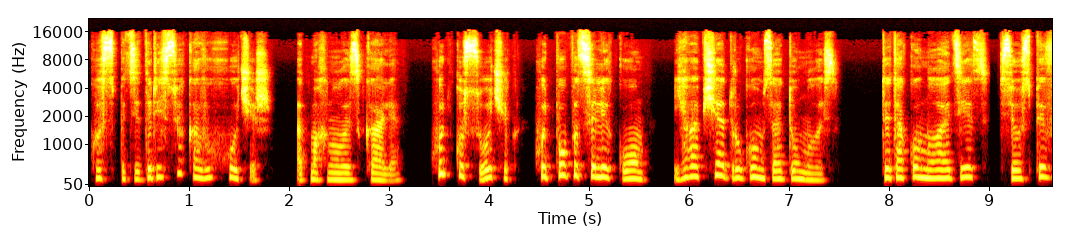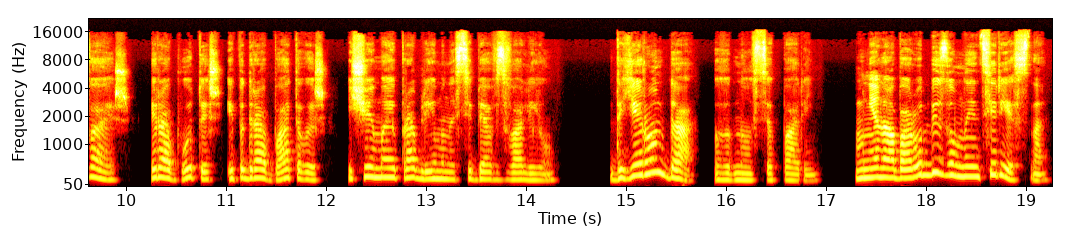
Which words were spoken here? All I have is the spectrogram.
«Господи, дорисуй кого хочешь», – отмахнулась Галя. Хоть кусочек, хоть попу целиком. Я вообще о другом задумалась. Ты такой молодец, все успеваешь. И работаешь, и подрабатываешь, еще и мои проблемы на себя взвалил». «Да ерунда!» – улыбнулся парень. «Мне наоборот безумно интересно.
